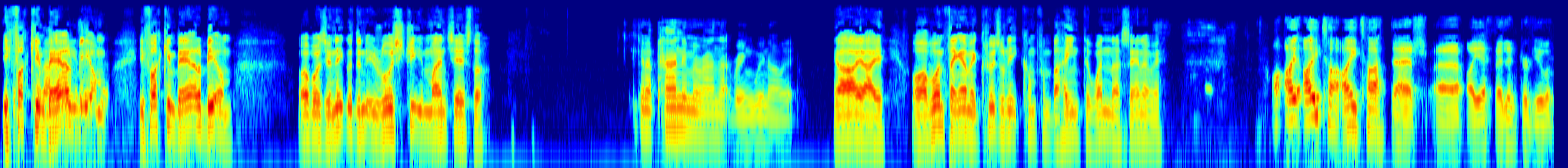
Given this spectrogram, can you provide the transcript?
He fucking better reason. beat him. You fucking better beat him. Or was your Nick go down to Rose Street in Manchester? You're gonna pound him around that ring. We know it. Aye, aye. Well, one thing, I mean, Cruz will need to come from behind to win this anyway. I, I thought I thought that uh, IFL interview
